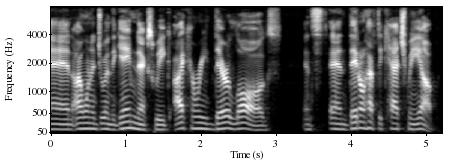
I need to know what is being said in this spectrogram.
and i want to join the game next week i can read their logs and, and they don't have to catch me up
